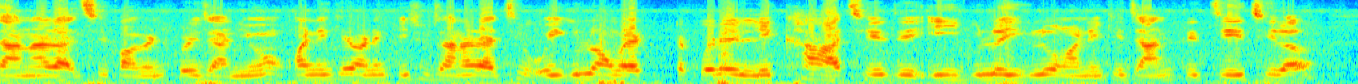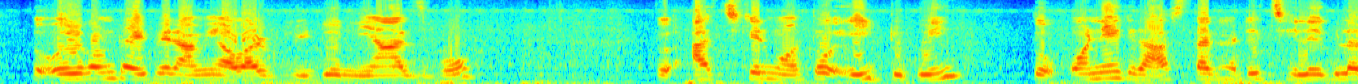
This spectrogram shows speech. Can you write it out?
জানার আছে কমেন্ট করে জানিও। অনেকের অনেক কিছু জানার আছে, ওইগুলো আমার একটা করে লেখা আছে যে এইগুলো এইগুলো অনেকে জানতে চেয়েছিল। তো ওইরকম টাইপের আমি আবার ভিডিও নিয়ে আসব। তো আজকের মতো এইটুকুই। তো অনেক রাস্তাঘাটে ছেলেগুলা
